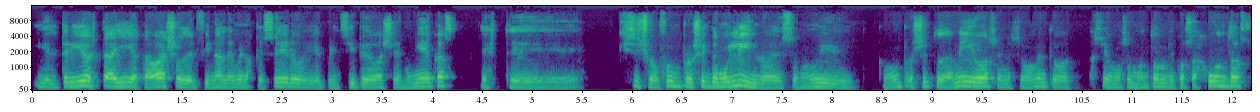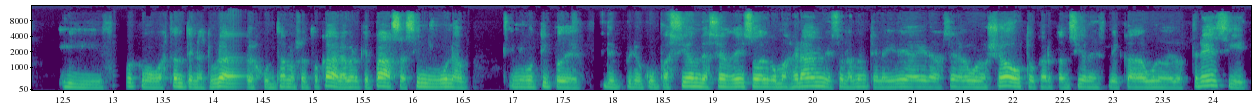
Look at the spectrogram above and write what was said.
y el trío está ahí a caballo del final de menos que cero y el principio de Valle de Muñecas. Este, qué sé yo, fue un proyecto muy lindo eso, muy, como un proyecto de amigos, en ese momento hacíamos un montón de cosas juntos y fue como bastante natural juntarnos a tocar, a ver qué pasa, sin ninguna sin ningún tipo de, de, preocupación de hacer de eso algo más grande, solamente la idea era hacer algunos shows, tocar canciones de cada uno de los tres y,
